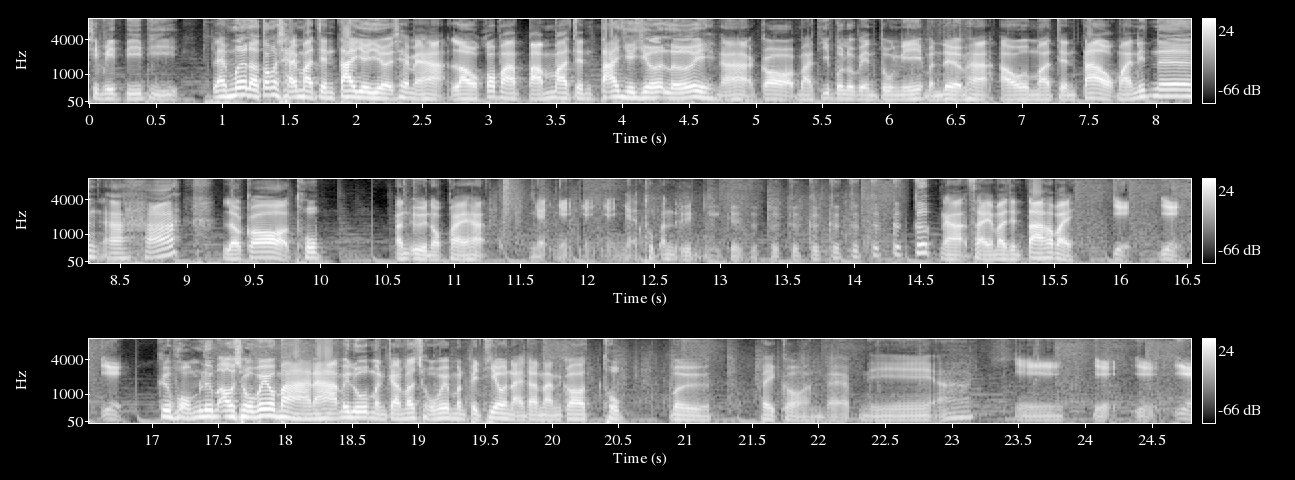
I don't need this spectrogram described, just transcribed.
ชีวิตดีดี และเมื่อเราต้องใช้มาเจนต้าเยอะๆใช่ไหมฮะ เราก็มาปั๊มมาเจนต้าเยอะๆเลยนะฮะ ก็มาที่บริเวณตรงนี้เหมือนเดิมฮะ เอามาเจนต้าออกมานิดนึง อะฮะ แล้วก็ทุบอันอื่นออกไปฮะแงะแงะแงะแงะแงะทุบอันอื่นกึกกึกกึกกึกกึกกึกกึกกึกนะใส่มาเจนต้าเข้าไป เย่เย่เย่คือผมลืมเอาโชเวลมานะฮะ ไม่รู้เหมือนกันว่าโชเวลมันไปเที่ยวไหนดังนั้นก็ทุบมือไปก่อนแบบนี้อะ เย่เย่เย่เย่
